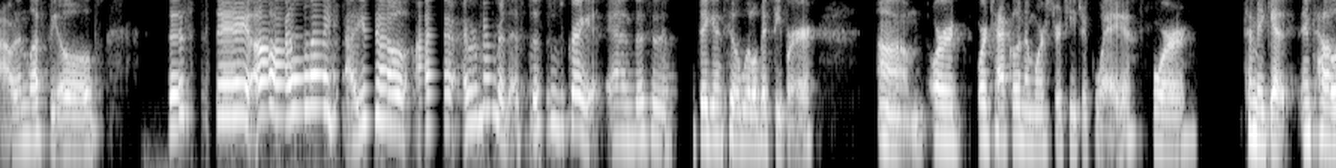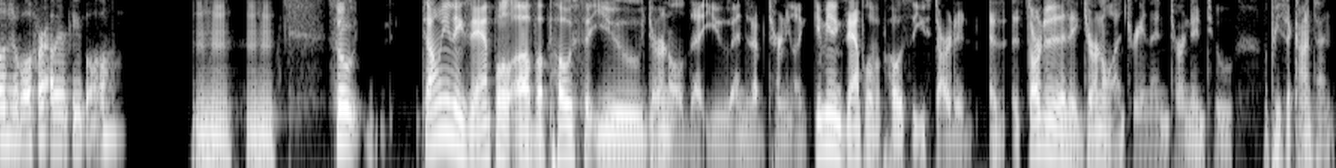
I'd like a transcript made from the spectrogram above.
out in left field. This day, oh, I like, you know, I, I remember this. This was great, and this is dig into a little bit deeper, um, or or tackle in a more strategic way for to make it intelligible for other people. Mm-hmm. mm-hmm. So tell me an example of a post that you journaled that you ended up turning like give me an example of a post that you started as it started as a journal entry and then turned into a piece of content.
